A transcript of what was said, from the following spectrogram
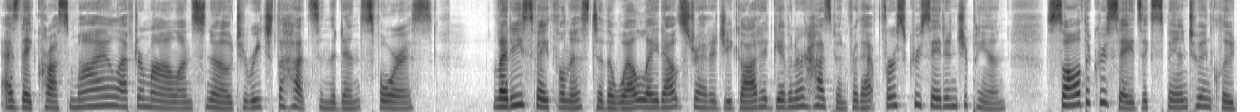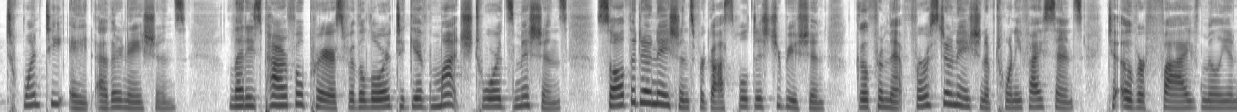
as they crossed mile after mile on snow to reach the huts in the dense forests. Letty's faithfulness to the well laid out strategy God had given her husband for that first crusade in Japan saw the crusades expand to include 28 other nations. Letty's powerful prayers for the Lord to give much towards missions saw the donations for gospel distribution go from that first donation of 25 cents to over $5 million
